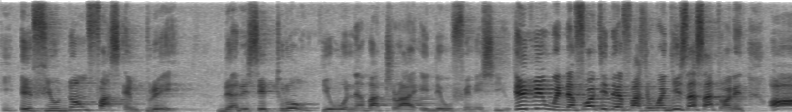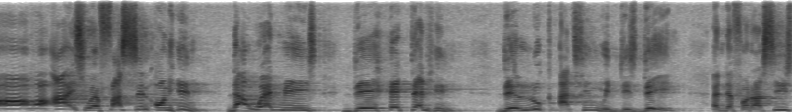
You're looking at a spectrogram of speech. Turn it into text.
him if you don't fast and pray there is a throne. You will never try it, they will finish you. Even with the 40 day fasting, when Jesus sat on it, all eyes were fastened on him. That word means they hated him. They looked at him with disdain. And the Pharisees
